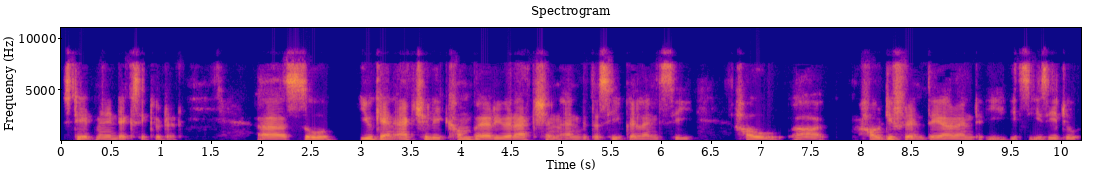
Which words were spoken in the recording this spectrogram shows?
statement is executed. Uh, so you can actually compare your action and with the SQL and see how uh, how different they are and it's easy to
